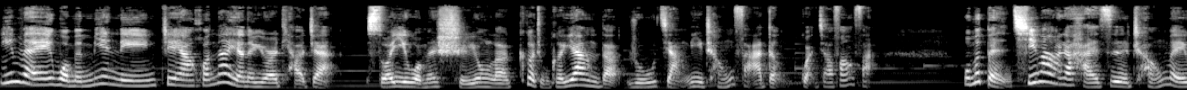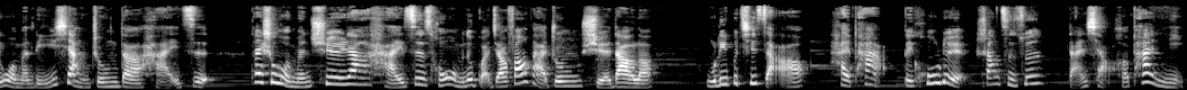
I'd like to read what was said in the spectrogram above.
因为我们面临这样或那样的育儿挑战，所以我们使用了各种各样的如奖励、惩罚等管教方法。我们本期望让孩子成为我们理想中的孩子。但是我们却让孩子从我们的管教方法中学到了无利不起早、害怕被忽略、伤自尊、胆小和叛逆，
